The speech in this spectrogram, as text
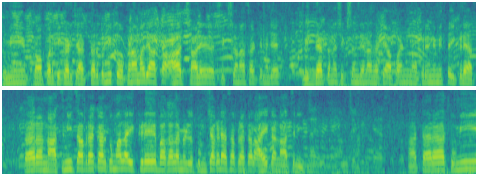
तुम्ही प्रॉपर तिकडचे आहात. तर तुम्ही कोकणामध्ये आता आहात शाळे शिक्षणासाठी म्हणजे विद्यार्थ्यांना शिक्षण देण्यासाठी आपण नोकरीनिमित्त इकडे आहात. तर नाचणीचा प्रकार तुम्हाला इकडे बघायला मिळतो. तुमच्याकडे असा प्रकार आहे का नाचणी? तर तुम्ही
